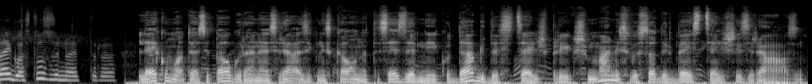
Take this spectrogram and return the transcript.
beigās tu uzzināji tur. uh, Lēkumoties ir augurēnais Rāziknis Kaunatas ezernīku Dagdas ceļš priekš manis visad ir bijis ceļš iz Rāznu.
